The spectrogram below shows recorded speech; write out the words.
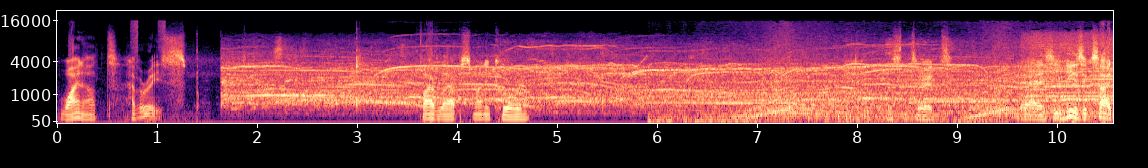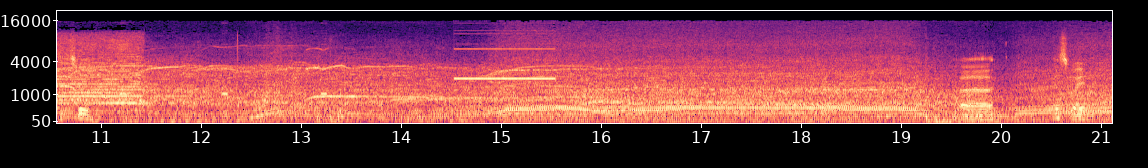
why not have a race? Five laps, Magny-Cours. Listen to it. Yeah, he's excited too. Uh, this way.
